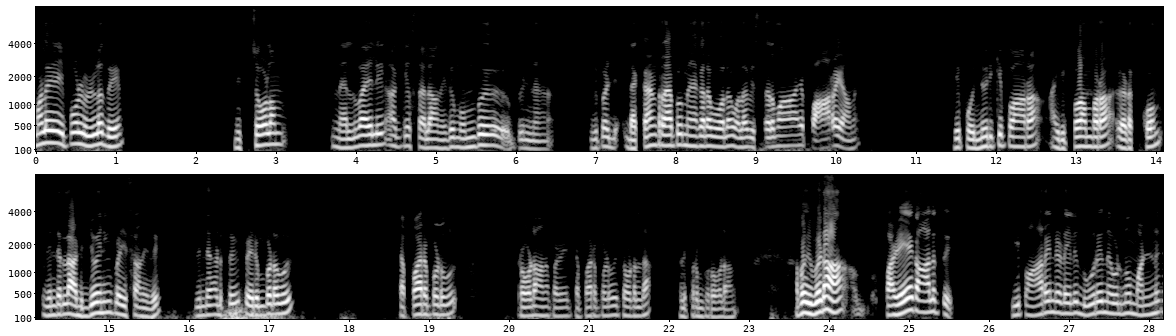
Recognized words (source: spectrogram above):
നമ്മൾ ഇപ്പോൾ ഉള്ളത് നിച്ചോളം നെൽവയൽ ആക്കിയ സ്ഥലമാണ്. ഇത് മുമ്പ് പിന്നെ ഇതിപ്പോൾ ഡെക്കാൻ ട്രാപ്പ് മേഖല പോലെ വളരെ വിസ്തൃതമായ പാറയാണ്. ഇത് പൊന്നുരുക്കി പാറ അരിപ്പാമ്പറ ഇടക്കോം ഇതിന്റെ എല്ലാം അഡ്ജോയിനിങ് പ്ലേസാണിത് ഇത്. ഇതിന്റെ അടുത്ത് പെരുമ്പടവ് ചപ്പാരപ്പടവ് റോഡാണ്. പഴയ ചപ്പാരപ്പടവ് ചോടല്ല തളിപ്പറമ്പ് റോഡാണ്. അപ്പോൾ ഇവിടെ പഴയ കാലത്ത് ഈ പാറേന്റെ ഇടയിൽ ദൂരെ നിന്ന് എവിടുന്നോ മണ്ണ്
